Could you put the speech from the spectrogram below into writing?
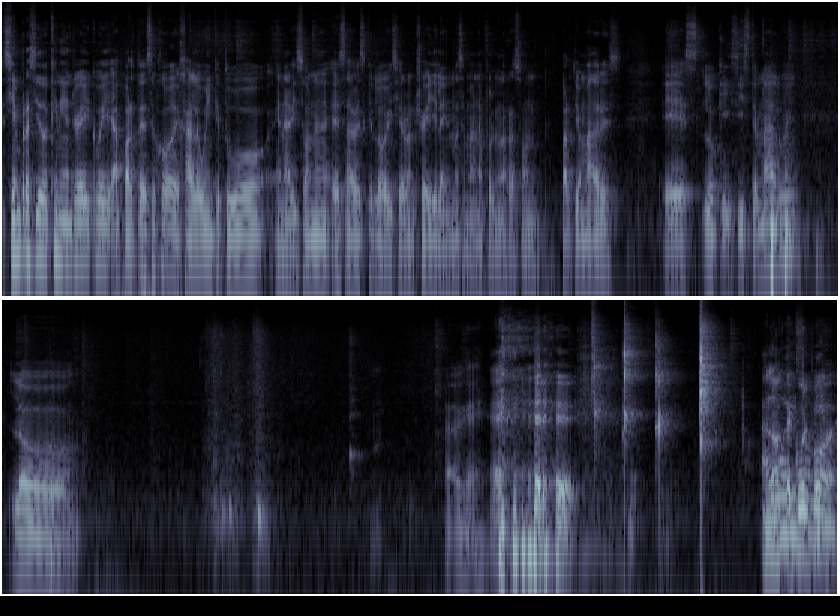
Siempre ha sido Kenny and Drake, güey. Aparte de ese juego de Halloween que tuvo en Arizona, esa vez que lo hicieron trade y la misma semana por una razón partió madres. Es lo que hiciste mal, güey. Lo. Ok. No te culpo. bien.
